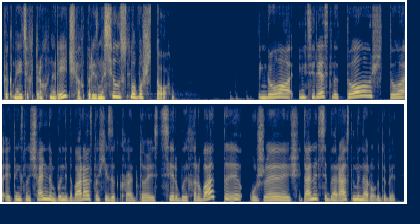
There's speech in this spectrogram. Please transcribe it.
как на этих трех наречиях произносилось слово «что». Но интересно то, что это изначально были два разных языка, то есть сербы и хорваты уже считали себя разными народами —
